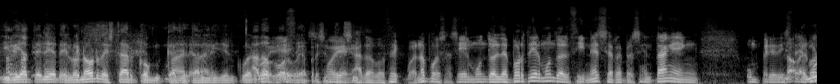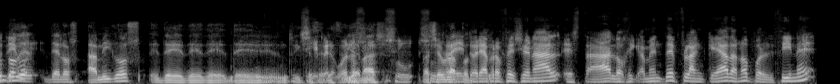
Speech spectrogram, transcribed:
Y voy a tener el honor de estar con Cayetana vale. Guillén A Cuervo. dos lo voy a presentar, Muy bien, sí. a dos voces. Bueno, pues así el mundo del deporte y el mundo del cine se representan en un periodista No, el mundo de, de los amigos de, de, de, Enrique Sí, pero bueno, además, su, su- trayectoria profesional está lógicamente flanqueada ¿no? por el cine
